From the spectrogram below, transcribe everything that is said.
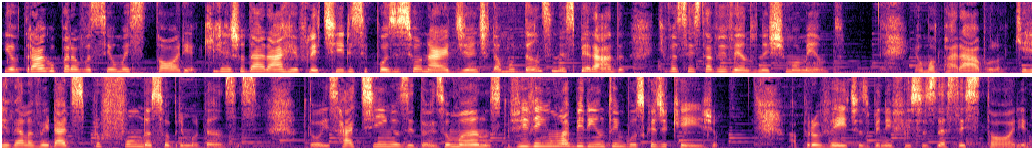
e eu trago para você uma história que lhe ajudará a refletir e se posicionar diante da mudança inesperada que você está vivendo neste momento. É uma parábola que revela verdades profundas sobre mudanças. Dois ratinhos e dois humanos vivem em um labirinto em busca de queijo. Aproveite os benefícios dessa história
